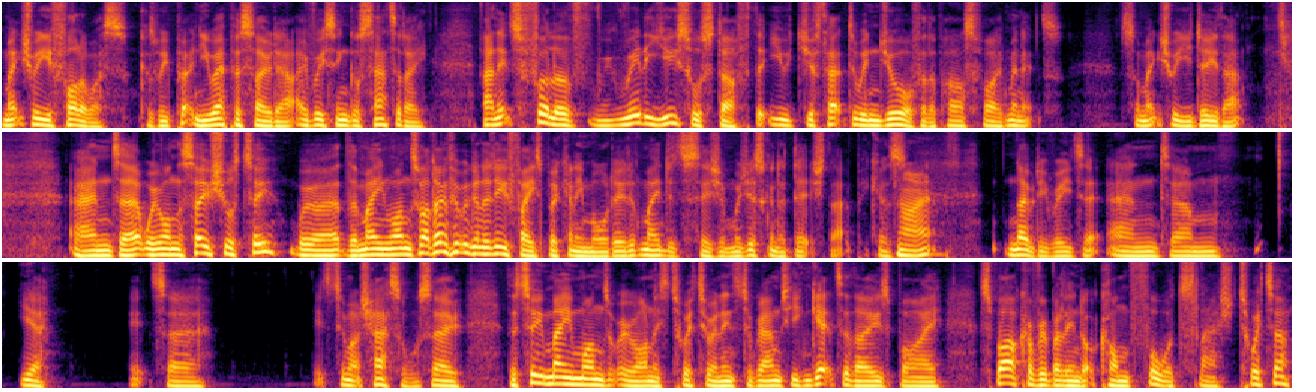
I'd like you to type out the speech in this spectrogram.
Make sure you follow us because we put a new episode out every single Saturday and it's full of really useful stuff that you just had to endure for the past five minutes. So make sure you do that. And uh, we're on the socials too. We're uh, the main ones. I don't think we're going to do Facebook anymore, dude. I've made a decision. We're just going to ditch that because right. nobody reads it. And um, yeah, it's uh, it's too much hassle. So the two main ones that we're on is Twitter and Instagram. So you can get to those by sparkofrebellion.com forward slash Twitter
